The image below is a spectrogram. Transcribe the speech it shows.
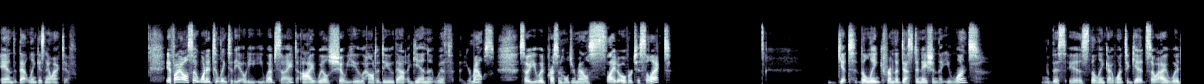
and that link is now active. If I also wanted to link to the ODE website, I will show you how to do that again with your mouse. So you would press and hold your mouse, slide over to select, get the link from the destination that you want. This is the link I want to get. So I would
